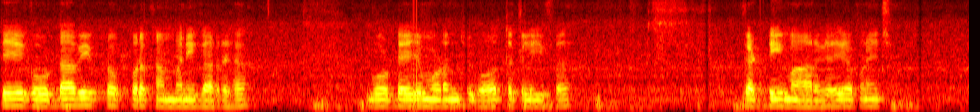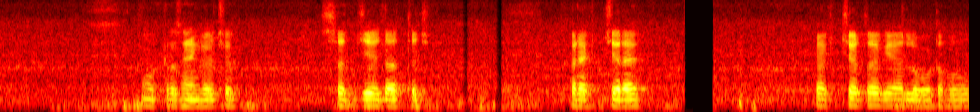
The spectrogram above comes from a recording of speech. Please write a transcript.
ਤੇ ਗੋਡਾ ਵੀ ਪ੍ਰੋਪਰ ਕੰਮ ਨਹੀਂ ਕਰ ਰਿਹਾ। ਗੋਡੇ 'ਚ ਮੁੜਨ 'ਚ ਬਹੁਤ ਤਕਲੀਫ ਹੈ ਗੱਡੀ ਮਾਰ ਗਿਆ ਆਪਣੇ 'ਚ, ਮੋਟਰਸਾਈਕਲ 'ਚ, ਸੱਜੇ ਲੱਤ 'ਚ, ਫ੍ਰੈਕਚਰ ਹੈ ਫ੍ਰੈਕਚਰ ਤਾਂ ਗਿਆ ਲੋਟ ਹੋ,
